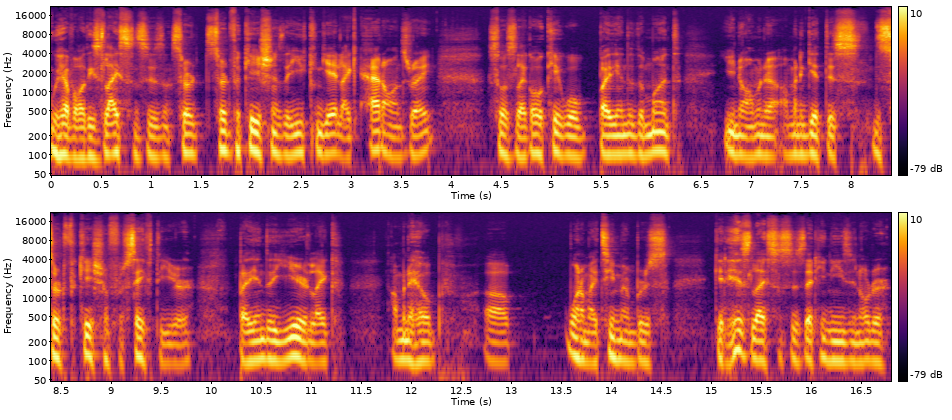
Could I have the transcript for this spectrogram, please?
we have all these licenses and cert- certifications that you can get like add-ons right? So it's like okay well by the end of the month you know i'm gonna i'm gonna get this this certification for safety or by the end of the year like I'm to help uh, one of my team members get his licenses that he needs in order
